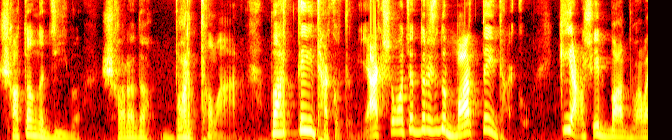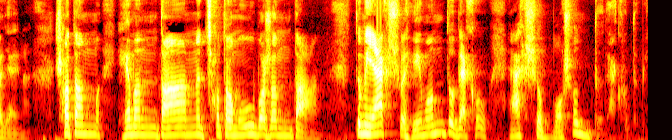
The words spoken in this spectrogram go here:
শতঙ্গ জীব শরদ বর্ধমান বাড়তেই থাকো তুমি। একশো বছর ধরে শুধু বাড়তেই থাকো। কি আশীর্বাদ ভাবা যায় না। শতম হেমন্তান, ছতমু বসন্তান। তুমি একশো হেমন্ত দেখো, একশো বসন্ত দেখো তুমি।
